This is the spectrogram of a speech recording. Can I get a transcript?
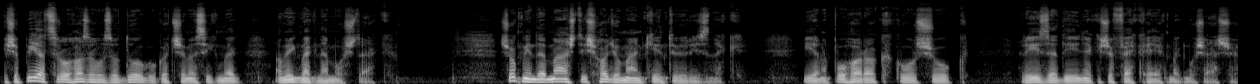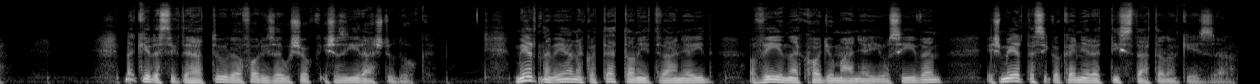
És a piacról hazahozott dolgokat sem eszik meg, amíg meg nem mosták. Sok minden mást is hagyományként őriznek. Ilyen a poharak, korsók, rézedények és a fekhelyek megmosása. Megkérdezték tehát tőle a farizeusok és az írástudók. Miért nem élnek a te tanítványaid a vének hagyományaihoz híven, és miért teszik a kenyeret tisztátalan kézzel?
